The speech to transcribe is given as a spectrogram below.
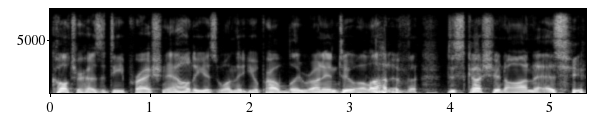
culture has a deep rationality is one that you'll probably run into a lot of uh, discussion on as you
